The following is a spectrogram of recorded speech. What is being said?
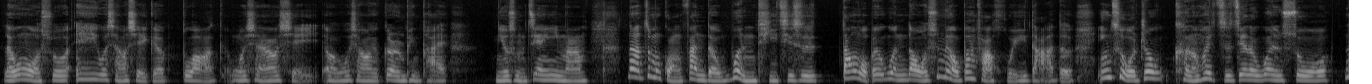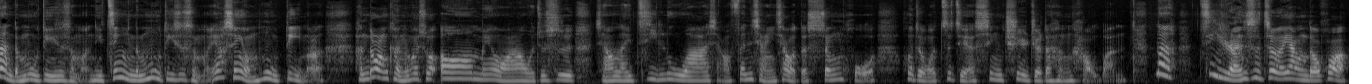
来问我说：“诶，我想要写一个 blog，我想要写呃，我想要有个人品牌，你有什么建议吗？”那这么广泛的问题，其实。当我被问到，我是没有办法回答的，因此我就可能会直接的问说：“那你的目的是什么？你经营的目的是什么？要先有目的嘛？”很多人可能会说：“哦，没有啊，我就是想要来记录啊，想要分享一下我的生活或者我自己的兴趣，觉得很好玩。”那既然是这样的话，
